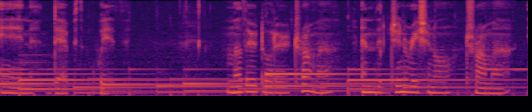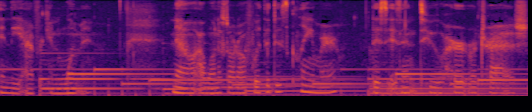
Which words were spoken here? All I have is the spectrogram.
in depth with mother daughter trauma and the generational trauma in the African woman. Now, I want to start off with a disclaimer. This isn't to hurt or trash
